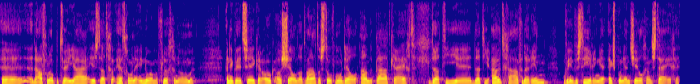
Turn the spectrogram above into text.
de afgelopen twee jaar is dat, heeft gewoon een enorme vlucht genomen. En ik weet zeker ook als Shell dat waterstofmodel aan de praat krijgt, dat die, uh, dat die uitgaven daarin, of investeringen, exponentieel gaan stijgen.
